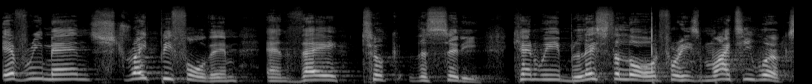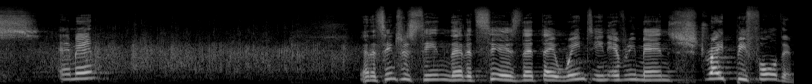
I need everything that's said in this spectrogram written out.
every man straight before them, and they took the city. Can we bless the Lord for his mighty works? Amen. And it's interesting that it says that they went in every man straight before them.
